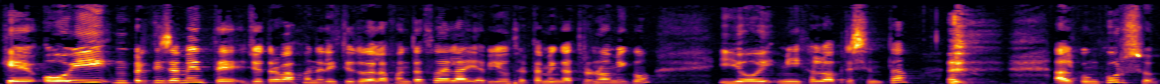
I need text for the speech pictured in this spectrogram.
que hoy precisamente yo trabajo en el Instituto de la Fantazuela y había un certamen gastronómico y hoy mi hija lo ha presentado. al concurso.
